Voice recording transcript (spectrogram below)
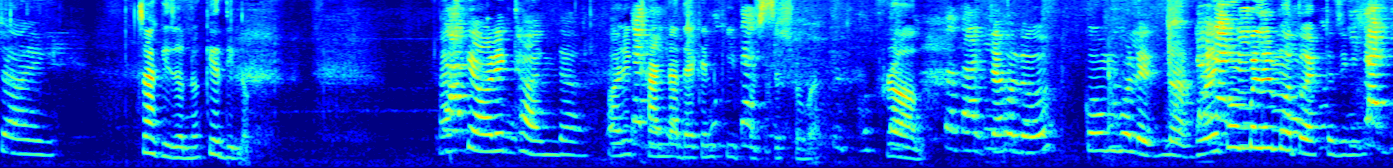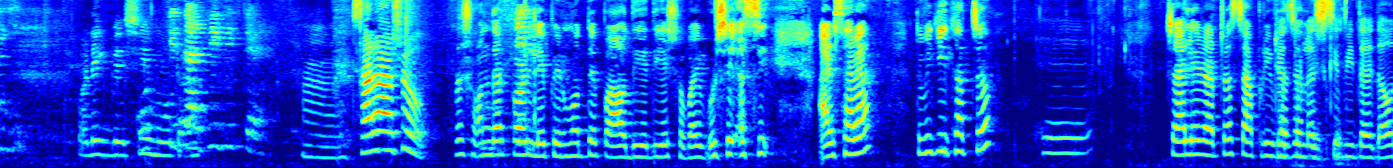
চা কি জন্য? কে দিল? আজকে অনেক ঠান্ডা। অনেক ঠান্ডা দেখেন কি পড়ছে সবার। ফ্রগ এটা হলো কম্বলের না মানে কম্বলের মতো একটা জিনিস। অনেক বেশি মোটা। হুম সারা আসো। আমরা সন্ধ্যার পর লেপের মধ্যে পাও দিয়ে দিয়ে সবাই বসে আছি। আর সারা তুমি কি খাচ্ছ? হুম, চালের আটা চাপড়ি ভাজা। আজকে বিদায় দাও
